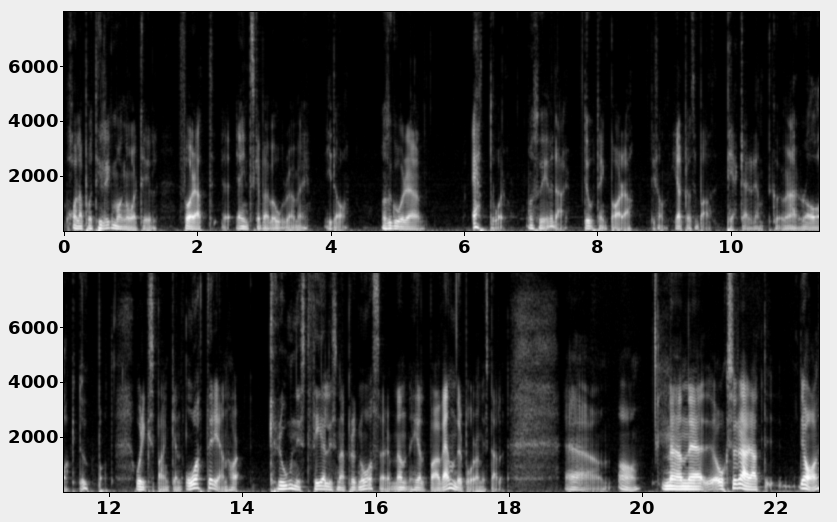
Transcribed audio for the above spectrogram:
hålla på tillräckligt många år till för att jag inte ska behöva oroa mig idag. Och så går det ett år och så är vi där. Det otänkbara. Liksom, helt plötsligt bara pekar räntekurvorna rakt uppåt. Och Riksbanken återigen har kroniskt fel i sina prognoser, men helt bara vänder på dem istället. Eh, ja, men eh, också det där att, ja,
